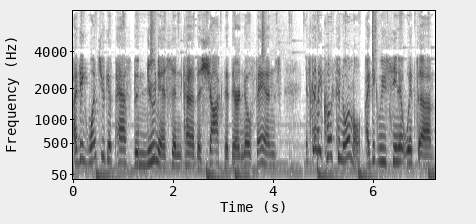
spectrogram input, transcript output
I think once you get past the newness and kind of the shock that there are no fans, it's going to be close to normal. I think we've seen it with, um,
